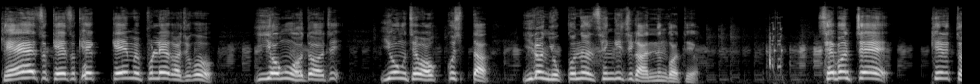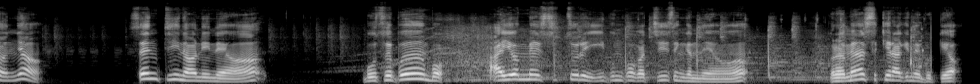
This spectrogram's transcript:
계속 계속 게, 게임을 플레이해가지고 이 영웅 얻어야지 이 영웅 제발 얻고 싶다. 이런 욕구는 생기지가 않는 것 같아요. 세 번째 캐릭터는요 센티널이네요. 모습은 뭐 아이언맨 수트를 입은 것 같이 생겼네요. 그러면 스킬 확인해 볼게요.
